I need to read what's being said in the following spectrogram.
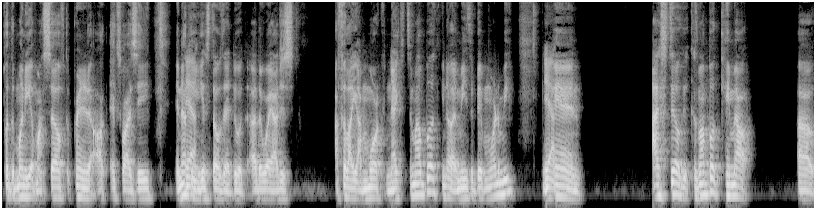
put the money up myself to print it at X Y Z. And nothing Yeah. against those that do it the other way. I just I feel like I'm more connected to my book. You know, it means a bit more to me. yeah, And I still because my book came out uh,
